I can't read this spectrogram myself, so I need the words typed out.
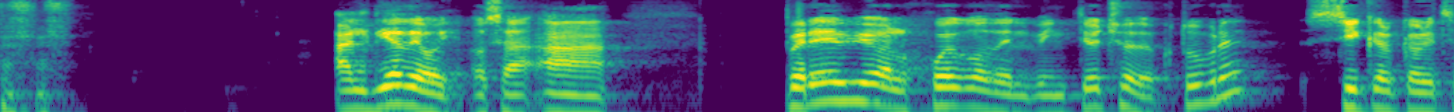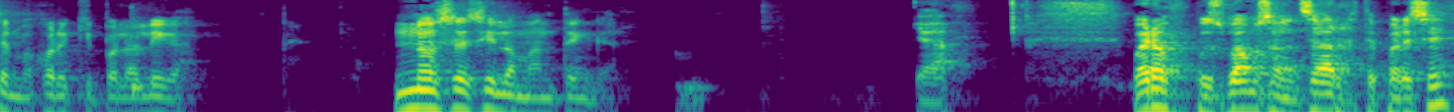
al día de hoy, o sea, previo al juego del 28 de octubre, sí creo que ahorita es el mejor equipo de la liga. No sé si lo mantengan. Ya. Bueno, pues vamos a avanzar, ¿te parece?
